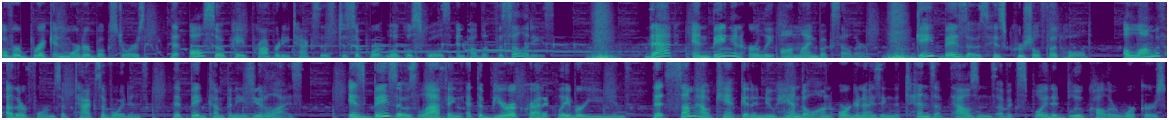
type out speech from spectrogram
over brick and mortar bookstores that also pay property taxes to support local schools and public facilities? That, and being an early online bookseller, gave Bezos his crucial foothold, along with other forms of tax avoidance that big companies utilize. Is Bezos laughing at the bureaucratic labor unions that somehow can't get a new handle on organizing the tens of thousands of exploited blue collar workers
